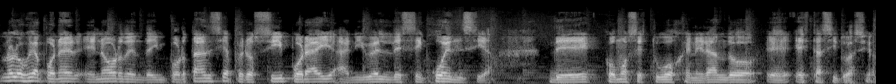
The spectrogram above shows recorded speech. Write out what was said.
los voy a poner en orden de importancia, pero sí por ahí a nivel de secuencia de cómo se estuvo generando eh, esta situación.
